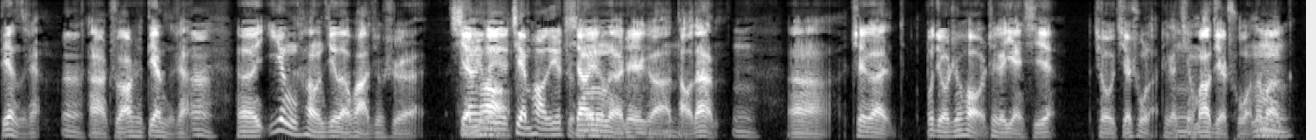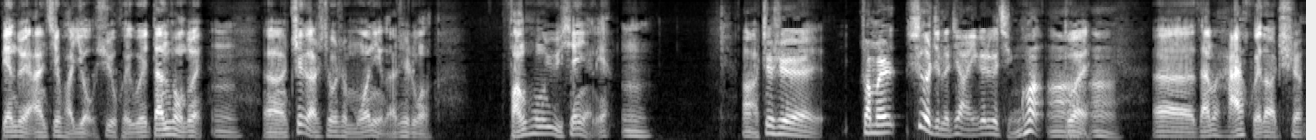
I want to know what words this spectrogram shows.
电子战嗯啊，主要是电子战。嗯，呃，硬抗击的话就是相应的舰炮的一些准备相应的这个嗯导弹。嗯啊，这个不久之后，这个演习就结束了，这个警报解除，那么嗯编队按计划有序回归单纵队。嗯呃，这个就是模拟的这种防空预先演练。嗯，啊，这是专门设置了这样一个这个情况啊。对嗯，呃，咱们还回到吃，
